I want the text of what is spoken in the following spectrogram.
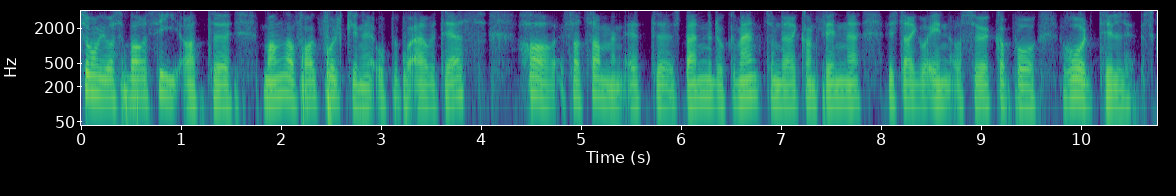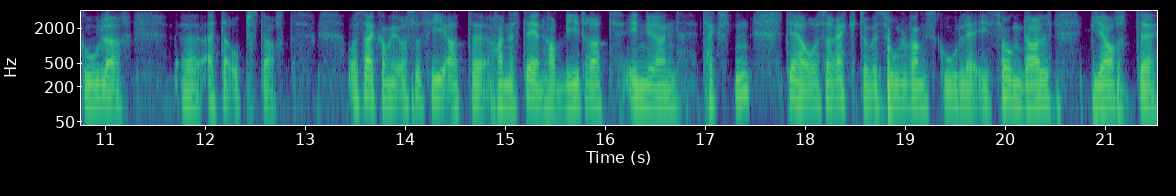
Så må vi også bare si at eh, mange av fagfolkene oppe på RVTS har satt sammen et eh, spennende dokument som dere kan finne hvis dere går inn og søker på råd til skoler eh, etter oppstart. Og Der kan vi også si at Hanne Steen har bidratt inn i den teksten. Det har også rektor ved Solvang skole i Sogndal, Bjarte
